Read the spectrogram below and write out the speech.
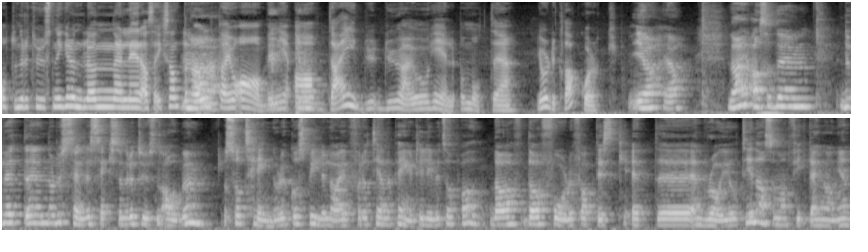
800 000 i grunnlønn, eller altså, ikke sant? Alt er jo avhengig av deg. Du, du er jo hele på en måte You're the clockwork. Ja, ja. Nei, altså det Du vet, eh, når du selger 600 000 album, så trenger du ikke å spille live for å tjene penger til livets opphold. Da, da får du faktisk et, eh, en royalty, da, som man fikk den gangen.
